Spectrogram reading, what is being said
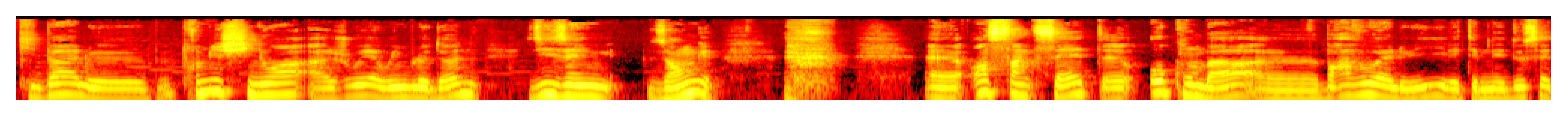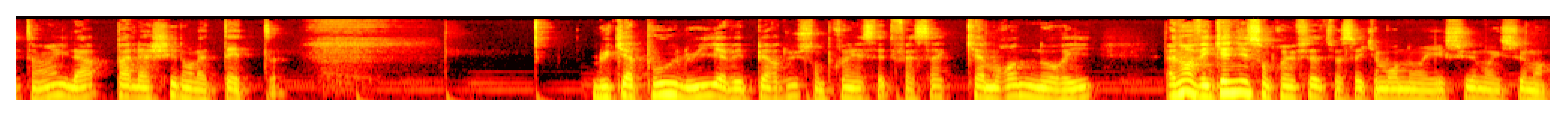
qui bat le premier chinois à jouer à Wimbledon, Zhizeng Zhang. Euh, en 5-7, euh, au combat, euh, bravo à lui, il était mené 2-7-1, il a pas lâché dans la tête. Lucas Pou, lui, avait perdu son premier set face à Cameron Norrie. Ah non, avait gagné son premier set face à Cameron Norrie, excusez-moi, excusez-moi.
